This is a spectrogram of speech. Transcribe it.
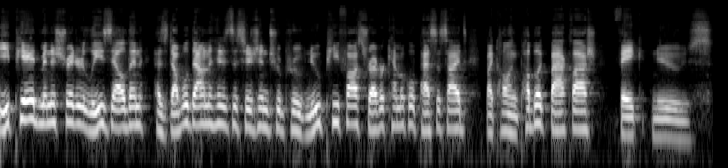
EPA Administrator Lee Zeldin has doubled down on his decision to approve new PFAS forever chemical pesticides by calling public backlash fake news.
